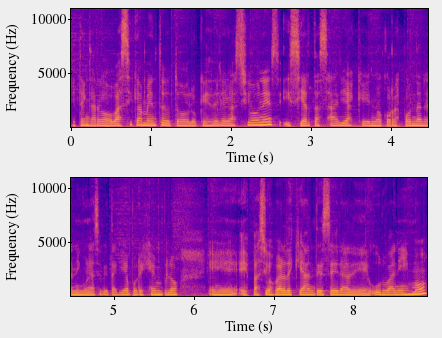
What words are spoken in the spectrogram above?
está encargado básicamente de todo lo que es delegaciones y ciertas áreas que no correspondan a ninguna secretaría, por ejemplo, eh, espacios verdes que antes era de urbanismo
